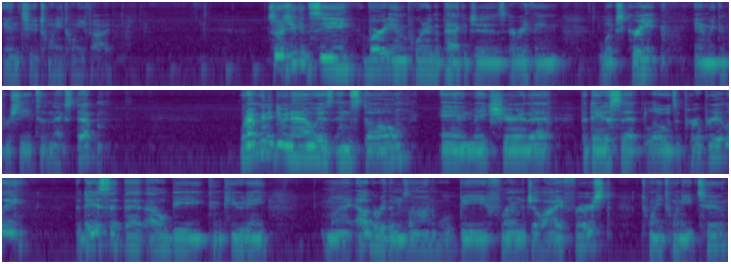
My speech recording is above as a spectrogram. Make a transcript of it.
into 2025. So as you can see, I've already imported the packages. Everything looks great and we can proceed to the next step. What I'm going to do now is install and make sure that the data set loads appropriately. The data set that I'll be computing my algorithms on will be from July 1st, 2022,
